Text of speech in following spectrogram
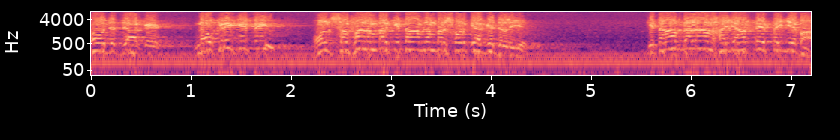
فوج جا کے نوکری کی ہوں سفا نمبر، کتاب نمبر چھوڑ کے اگے چلیے۔ کتاب کا نام حیات طیبہ۔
